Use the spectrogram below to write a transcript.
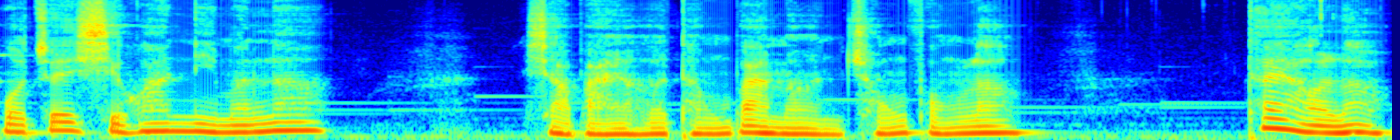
我最喜欢你们了。小白和同伴们重逢了，太好了！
